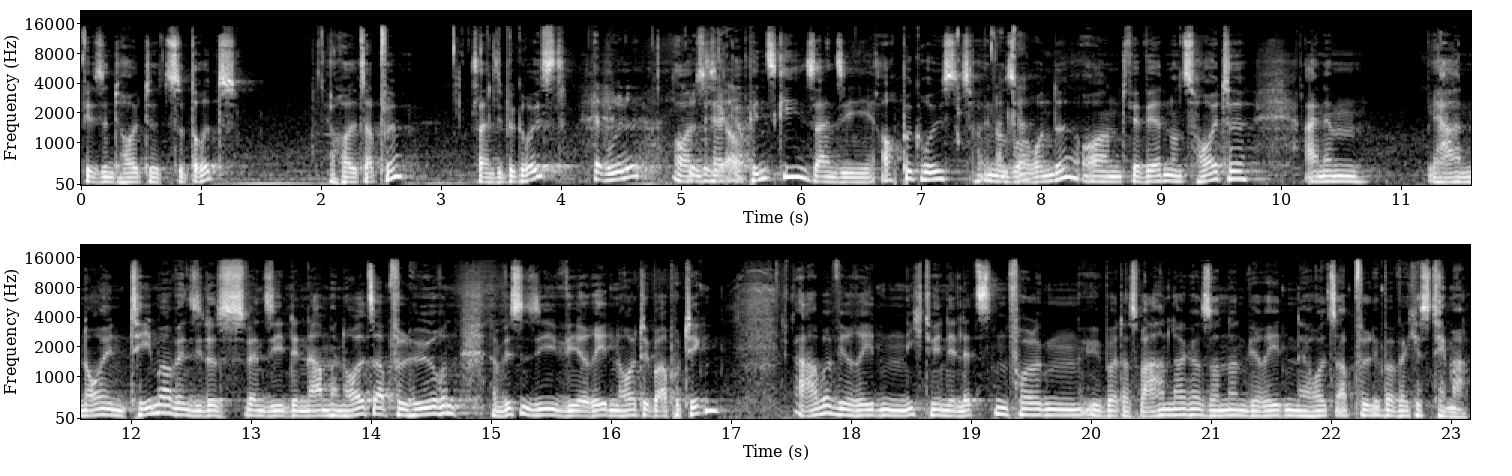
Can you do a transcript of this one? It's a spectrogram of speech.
Wir sind heute zu dritt. Herr Holzapfel, seien Sie begrüßt. Herr Brüne. Und Herr Kapinski, seien Sie auch begrüßt in Danke. unserer Runde. Und wir werden uns heute einem ja, neuen Thema, wenn Sie das, wenn Sie den Namen Herrn Holzapfel hören, dann wissen Sie, wir reden heute über Apotheken. Aber wir reden nicht wie in den letzten Folgen über das Warenlager, sondern wir reden, Herr Holzapfel, über welches Thema?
